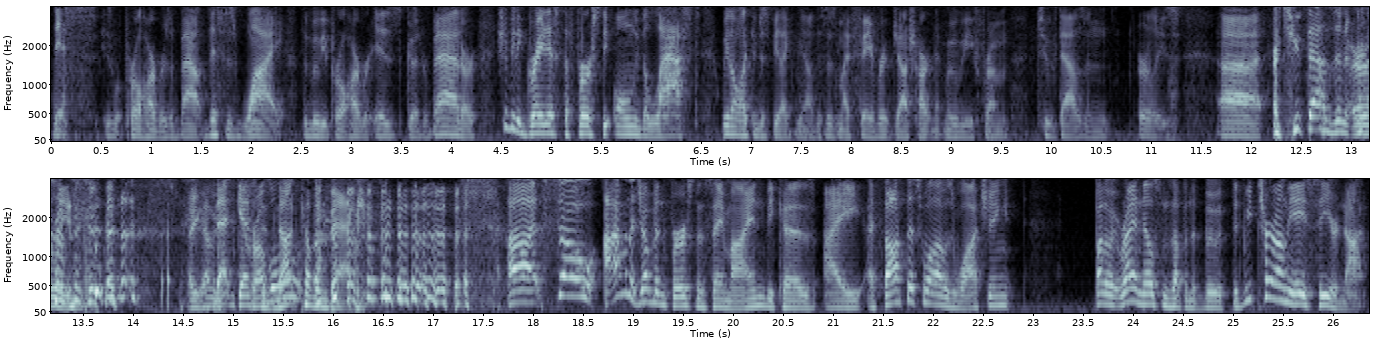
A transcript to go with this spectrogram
This is what Pearl Harbor is about. This is why the movie Pearl Harbor is good or bad, or should be the greatest, the first, the only, the last. We don't like to just be like, you know, this is my favorite Josh Hartnett movie from 2000 earlys. Uh, Our 2000 earlies. are you having that guest is not coming back. Uh, so I'm gonna jump in first and say mine because I I thought this while I was watching. By the way, Ryan Nelson's up in the booth. Did we turn on the AC or not?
